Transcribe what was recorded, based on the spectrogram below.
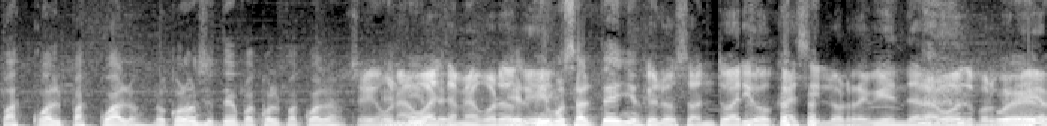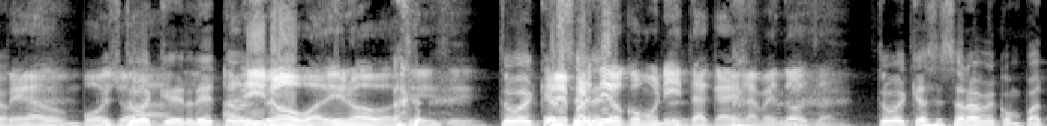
Pascual Pascualo. ¿Lo conoce usted Pascual Pascualo? Sí, El una vuelta me acuerdo El que- mismo salteño. Que los santuarios casi los revientan a vos porque Bueno, me había pegado un bollo tuve a, que a. Dinovo, a Dinovo, sí, sí. Tuve que en el Partido Comunista acá en la Mendoza. Tuve que asesorarme con Pa-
